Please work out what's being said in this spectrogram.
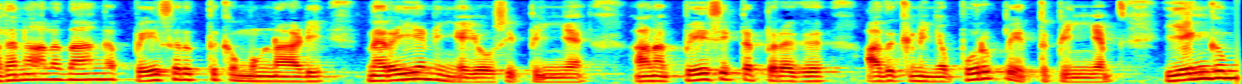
அதனால தாங்க பேசுகிறதுக்கு முன்னாடி நிறைய நீங்கள் யோசிப்பீங்க. ஆனால் பேசிட்ட பிறகு அதுக்கு நீங்கள் பொறுப்பேற்றுப்பீங்க எங்கும்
